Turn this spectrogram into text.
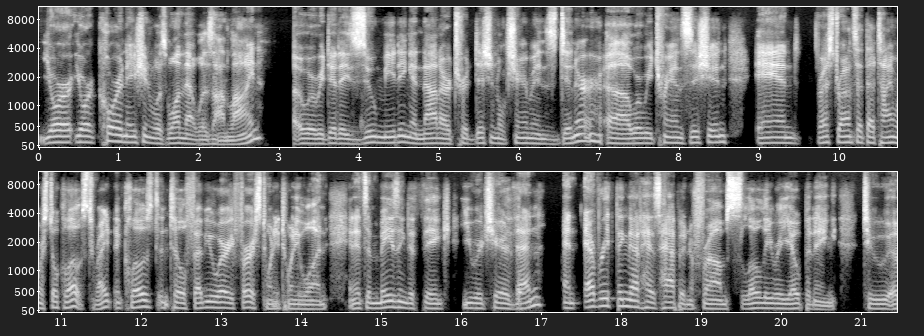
Your, your coronation was one that was online. Uh, where we did a Zoom meeting and not our traditional chairman's dinner, uh, where we transition and restaurants at that time were still closed, right? It closed until February 1st, 2021. And it's amazing to think you were chair then and everything that has happened from slowly reopening to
